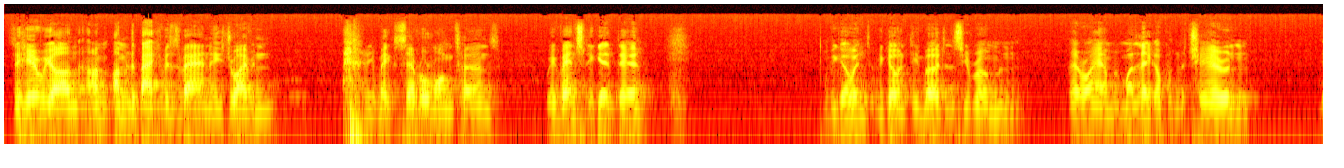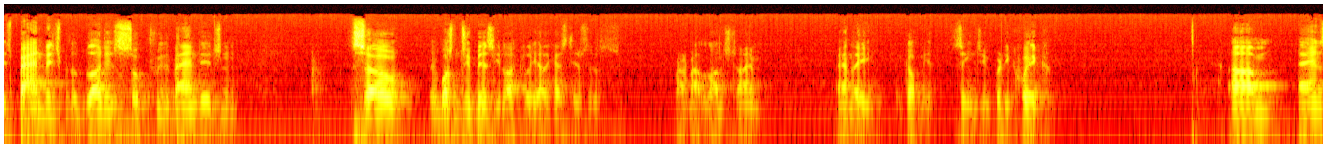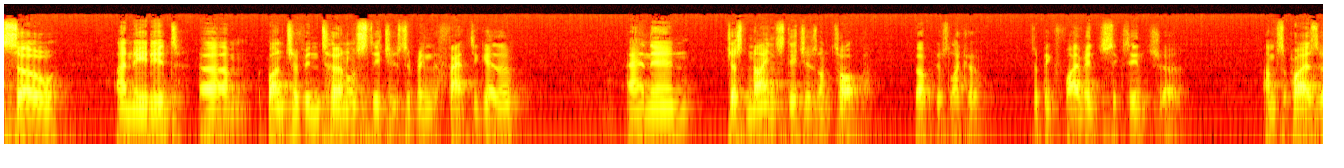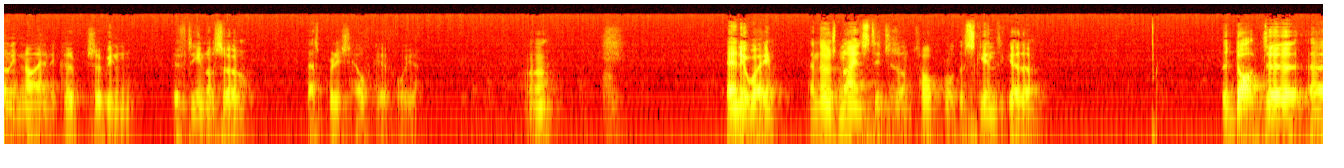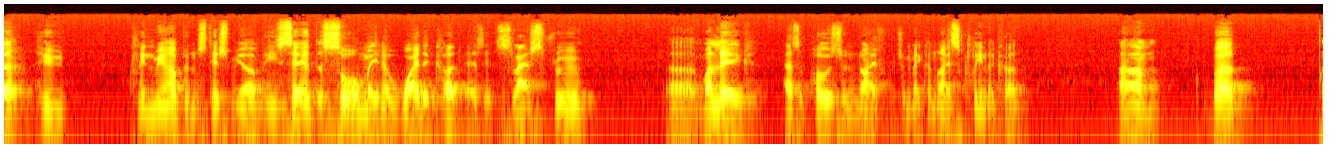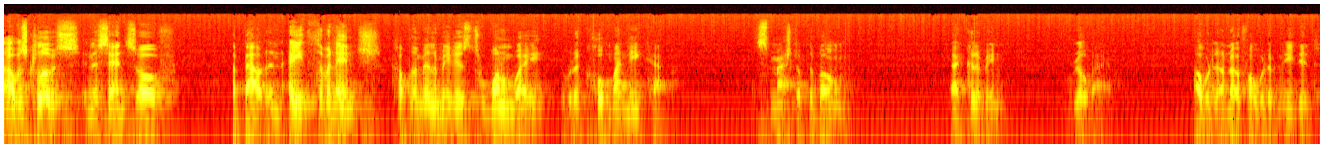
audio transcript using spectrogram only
So here we are. I'm, I'm in the back of his van. He's driving, and he makes several wrong turns. We eventually get there. We go, in, we go into the emergency room, and there I am with my leg up on the chair, and it's bandaged, but the blood is soaked through the bandage. And so it wasn't too busy, luckily. I guess this was around about lunchtime, and they, they got me seen to pretty quick. Um, and so I needed um, a bunch of internal stitches to bring the fat together, and then just nine stitches on top. But it's like a, it's a big five inch, six inch. Uh, I'm surprised it's only nine. It could have, should have been 15 or so. That's British healthcare for you. Huh? Anyway, and those nine stitches on top brought the skin together. The doctor uh, who cleaned me up and stitched me up, he said the saw made a wider cut as it slashed through uh, my leg as opposed to a knife, which would make a nice cleaner cut. Um, but I was close in the sense of about an eighth of an inch, a couple of millimeters to one way, it would have caught my kneecap, smashed up the bone. That could have been real bad. I would not know if I would have needed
